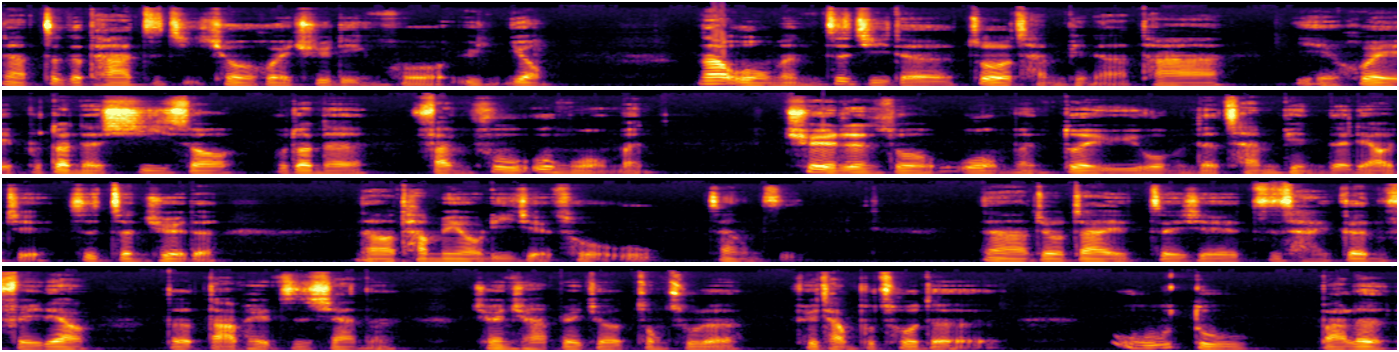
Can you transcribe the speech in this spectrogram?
那这个他自己就会去灵活运用。那我们自己的做产品呢，他也会不断的吸收，不断的反复问我们。确认说我们对于我们的产品的了解是正确的，然后他没有理解错误，这样子，那就在这些资材跟肥料的搭配之下呢，圈圈贝就种出了非常不错的无毒芭乐，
